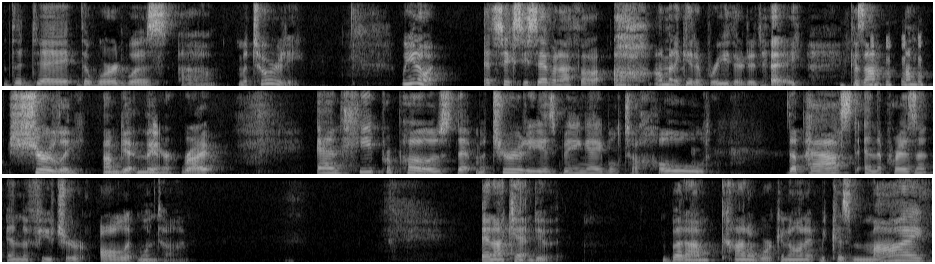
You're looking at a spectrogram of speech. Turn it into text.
the day the word was uh, maturity. Well, you know what? At 67, I thought, oh, I'm going to get a breather today because I'm, I'm surely I'm getting there, yeah. right? And he proposed that maturity is being able to hold the past and the present and the future all at one time. And I can't do it. But I'm kind of working on it because my,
